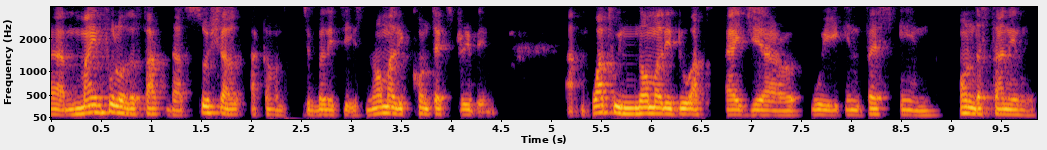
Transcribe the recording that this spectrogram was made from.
uh, mindful of the fact that social accountability is normally context driven, uh, what we normally do at IGR, we invest in understanding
